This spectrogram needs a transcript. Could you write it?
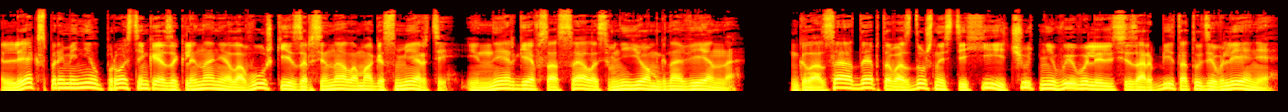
Лекс применил простенькое заклинание ловушки из арсенала мага смерти. Энергия всосалась в нее мгновенно. Глаза адепта воздушной стихии чуть не вывалились из орбит от удивления.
